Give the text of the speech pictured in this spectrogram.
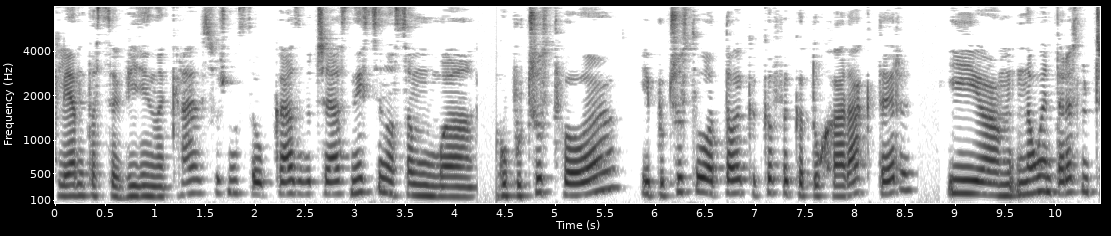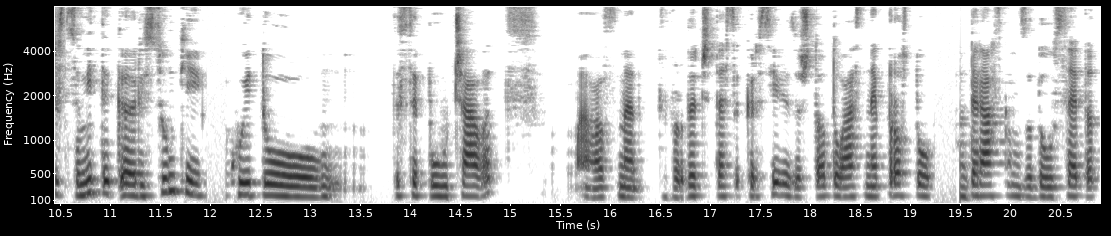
клиента се види накрая, всъщност се оказва, че аз наистина съм го почувствала и почувствала той какъв е като характер. И много е интересно, че самите рисунки, които се получават, аз сме да твърда, че те са красиви, защото аз не просто драскам за да усетат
